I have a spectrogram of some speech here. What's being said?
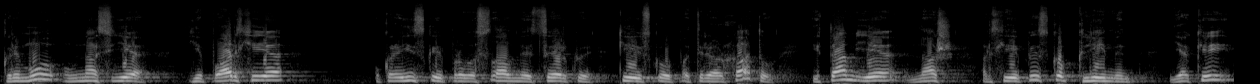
В Криму у нас є єпархія Української православної церкви Київського патріархату, і там є наш архієпископ Клімент, який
